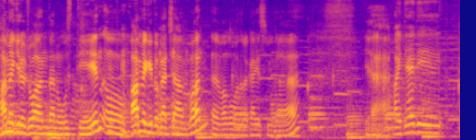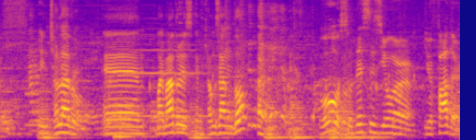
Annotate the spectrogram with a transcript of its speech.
과메기를 좋아한다는 오스틴 어, 과메기도 같이 한번 네, 먹어보도록 하겠습니다. 야, my daddy in 전라도 and my mother is in 경상도. Oh, so this is your your father.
